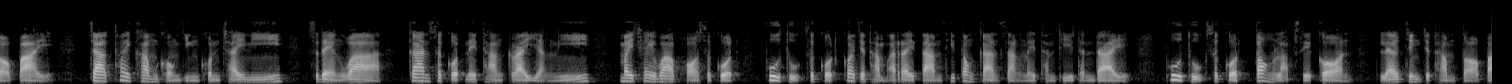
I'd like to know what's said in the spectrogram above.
ต่อไป จากถ้อยคำของหญิงคนใช้นี้ แสดงว่าการสะกดในทางไกลอย่างนี้ ไม่ใช่ว่าพอสะกด ผู้ถูกสะกดก็จะทำอะไรตามที่ต้องการสั่งในทันทีทันใด ผู้ถูกสะกดต้องหลับเสียก่อน แล้วจึงจะทำต่อไป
